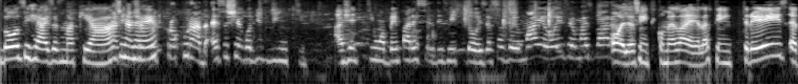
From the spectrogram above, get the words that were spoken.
12 reais as maquiagens, Maquiagem é né? muito procurada. Essa chegou de 20. A gente tinha uma bem parecida de 22. Essa veio maior e veio mais barata. Olha, gente, como ela é. Ela tem três, é,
